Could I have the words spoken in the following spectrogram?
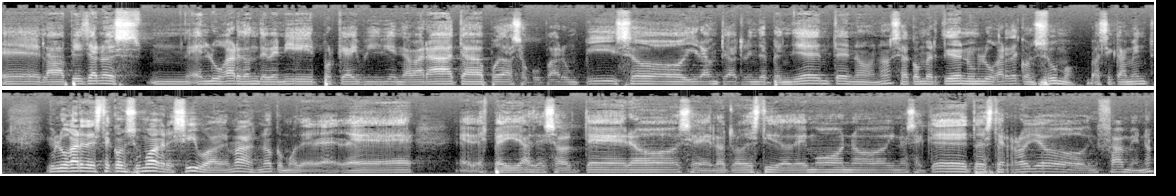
eh, Lavapiés ya no es mm, el lugar donde venir porque hay vivienda barata, puedas ocupar un piso, ir a un teatro independiente, no, ¿no? Se ha convertido en un lugar de consumo, básicamente. Y un lugar de este consumo agresivo, además, ¿no? Como de beber, eh, despedidas de solteros, el otro vestido de mono y no sé qué, todo este rollo infame, ¿no?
